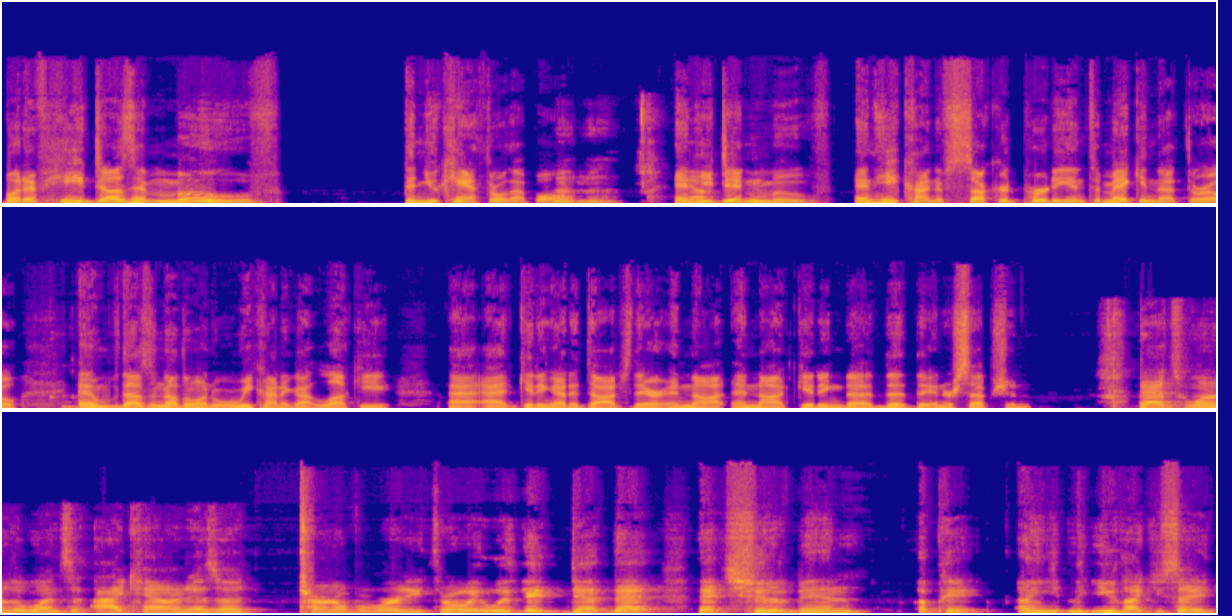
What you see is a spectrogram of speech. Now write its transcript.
But if he doesn't move, then you can't throw that ball. Mm-mm. And Yeah. he didn't move. And he kind of suckered Purdy into making that throw. Mm-hmm. And that was another one where we kind of got lucky at, at getting out of dodge there and not and not getting the the, the interception. That's one of the ones that I counted as a turnover worthy throw. It was it that that that should have been a pick. I mean, you like you say,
